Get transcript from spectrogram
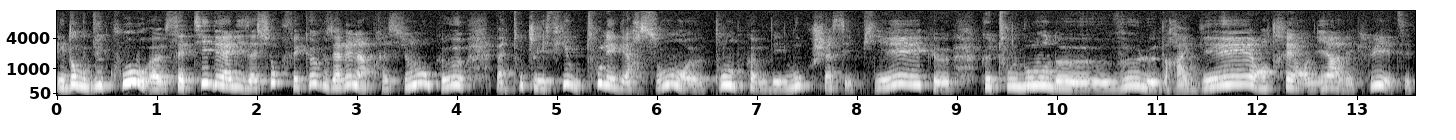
Et donc du coup, euh, cette idéalisation fait que vous avez l'impression que bah, toutes les filles ou tous les garçons tombent comme des mouches à ses pieds, que, que tout le monde veut le draguer, entrer en lien avec lui, etc.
